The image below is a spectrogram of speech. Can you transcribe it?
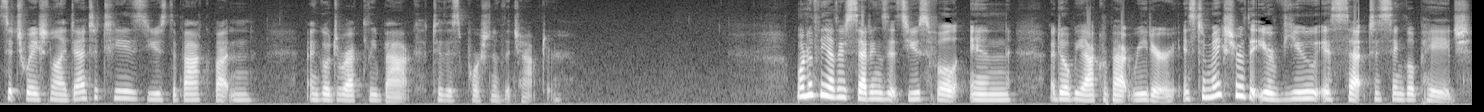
situational identities, use the back button, and go directly back to this portion of the chapter. One of the other settings that's useful in Adobe Acrobat Reader is to make sure that your view is set to single page,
